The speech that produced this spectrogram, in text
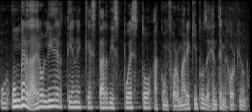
un verdadero líder tiene que estar dispuesto a conformar equipos de gente mejor que uno.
